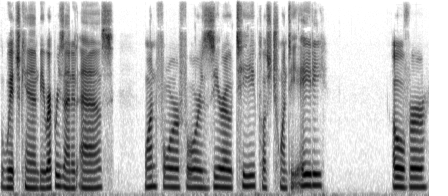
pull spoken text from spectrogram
which can be represented as 1440t plus 2080 over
